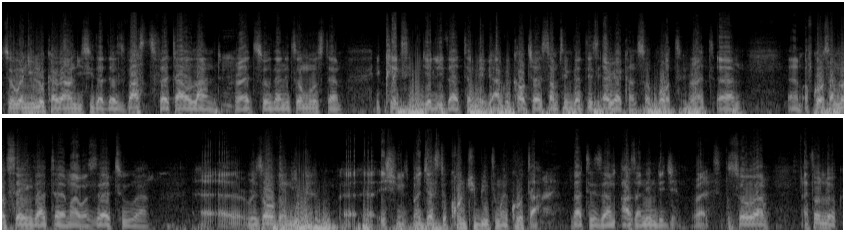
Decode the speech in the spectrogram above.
so when you look around, you see that there's vast fertile land, right? So then it's almost, um, it clicks immediately that uh, maybe agriculture is something that this area can support, right? Um, um, of course, I'm not saying that um, I was there to uh, uh, resolve any um, uh, issues, but just to contribute to my quota. That is um, as an indigent, right? So um, I thought, look,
